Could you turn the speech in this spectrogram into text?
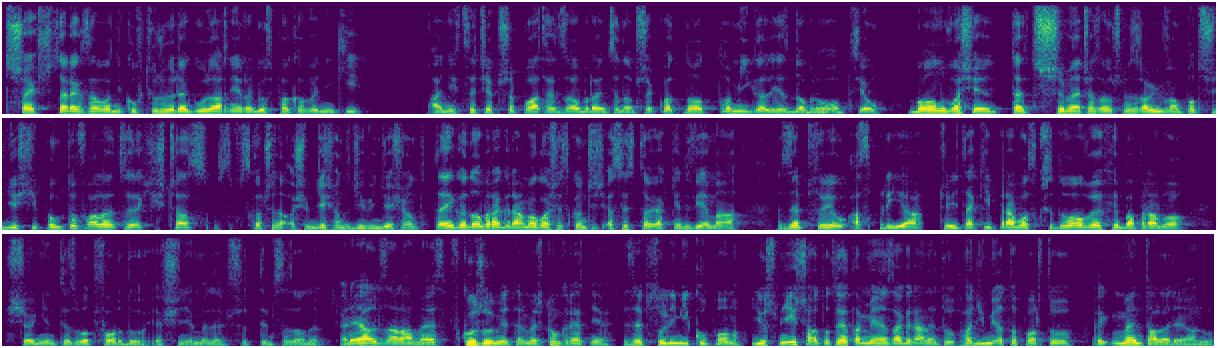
trzech, czterech zawodników, którzy regularnie robią spoko wyniki, a nie chcecie przepłacać za obrońcę na przykład, no to Miguel jest dobrą opcją, bo on właśnie te trzy mecze załóżmy zrobił Wam po 30 punktów, ale co jakiś czas wskoczy na 80-90. Ta jego dobra gra mogła się skończyć asystą jak nie dwiema, zepsują Aspria, czyli taki prawo skrzydłowy, chyba prawo ściągnięty z Watfordu, jak się nie mylę przed tym sezonem. Real z Alaves, wkurzył mnie ten mecz konkretnie, zepsuli mi kupon, już mniejsza o to, co ja tam miałem zagrane, tu chodzi mi o to po prostu ej, mental Realu.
